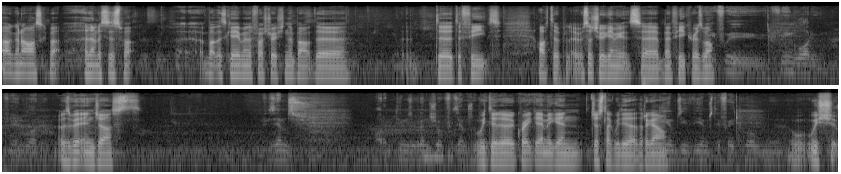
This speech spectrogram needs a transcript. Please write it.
are going to ask about analysis about about this game and the frustration about the the defeat after such a good game against uh, Benfica as well. Foi, foi inglório, foi inglório. It was a bit unjust. We did a great game again, just like we did at Dragão. Devíamos devíamos ter feito gol no, We should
